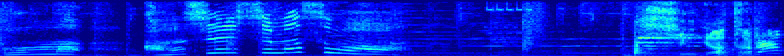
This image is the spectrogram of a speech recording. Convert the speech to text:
ほんま感心しますわ。仕事だ。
